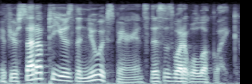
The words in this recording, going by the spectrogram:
If you're set up to use the new experience, this is what it will look like.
